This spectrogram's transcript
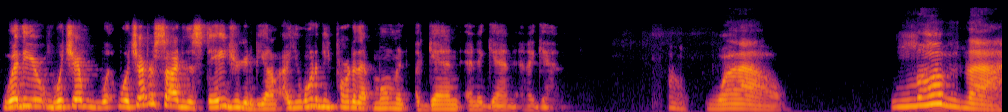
Whether you're whichever whichever side of the stage you're going to be on, you want to be part of that moment again and again and again. Oh wow, love that.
